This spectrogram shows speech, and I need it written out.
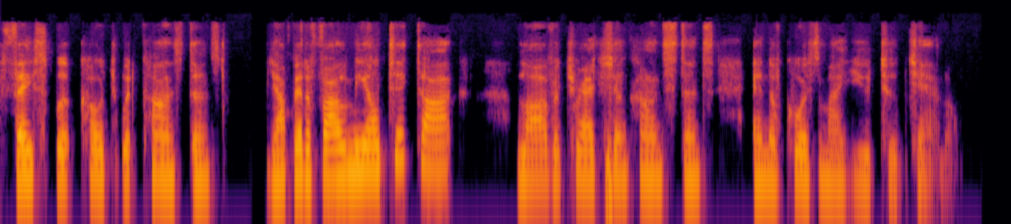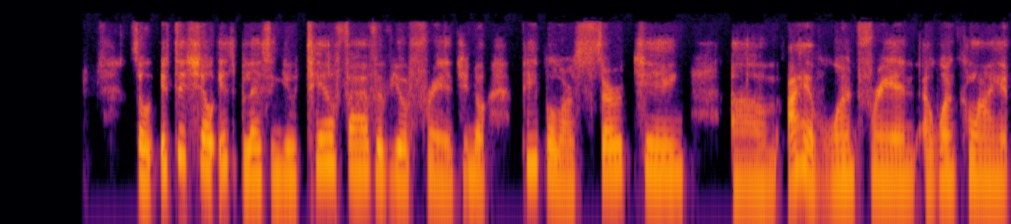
Facebook Coach with Constance. Y'all better follow me on TikTok, Law of Attraction Constance, and of course, my YouTube channel. So if this show is blessing you, tell five of your friends. You know, people are searching. Um, I have one friend, uh, one client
